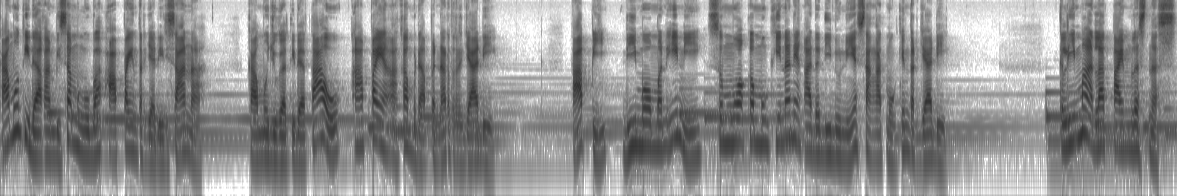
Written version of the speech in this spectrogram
Kamu tidak akan bisa mengubah apa yang terjadi di sana. Kamu juga tidak tahu apa yang akan benar-benar terjadi. Tapi di momen ini, semua kemungkinan yang ada di dunia sangat mungkin terjadi. Kelima adalah timelessness.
